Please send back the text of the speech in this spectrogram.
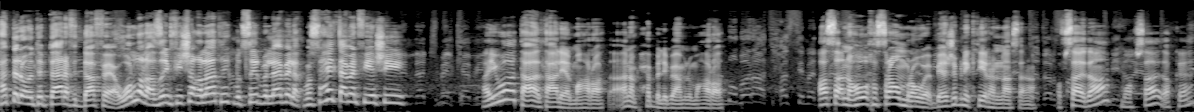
حتى لو أنت بتعرف تدافع. والله العظيم في شغلات هيك بتصير باللعبة لك. مستحيل تعمل فيها شيء أيوه تعال تعال يا المهارات. أنا بحب اللي بيعملوا مهارات. خاصة انه هو خسران ومروق. بيعجبني كثير هالناس أنا. offside ها؟ مو offside okay.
